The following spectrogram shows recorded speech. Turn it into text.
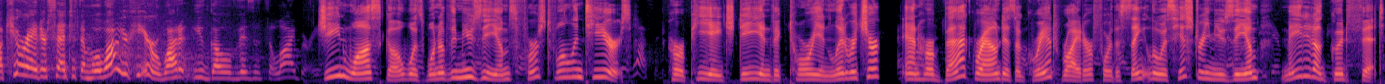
A curator said to them, Well, while you're here, why don't you go visit the library? Jean Wasco was one of the museum's first volunteers. Her PhD in Victorian literature and her background as a grant writer for the St. Louis History Museum made it a good fit.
